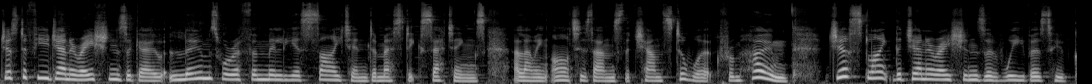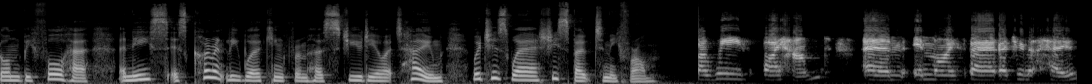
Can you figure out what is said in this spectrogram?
Just a few generations ago, looms were a familiar sight in domestic settings, allowing artisans the chance to work from home. Just like the generations of weavers who've gone before her, Anise is currently working from her studio at home, which is where she spoke to me from. I weave by hand um, in my spare bedroom at home.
